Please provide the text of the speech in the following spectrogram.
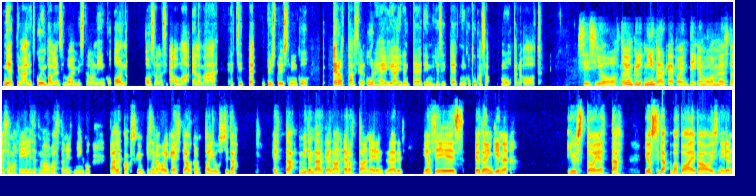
miettimään, että kuinka paljon se voimistelu niin kuin on osana sitä omaa elämää, että sitten pystyisi niin kuin erottaa sen urheilija-identiteetin ja sitten, että niin kuin kuka sä muuten oot. Siis joo, toi on kyllä niin tärkeä pointti, ja mulla on myös toi sama fiilis, että mä oon vasta nyt niin kuin päälle kaksikymppisenä oikeasti alkanut tajua sitä, että miten tärkeää on erottaa ne identiteetit. Ja siis jotenkin just toi, että jos sitä vapaa-aikaa olisi niiden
